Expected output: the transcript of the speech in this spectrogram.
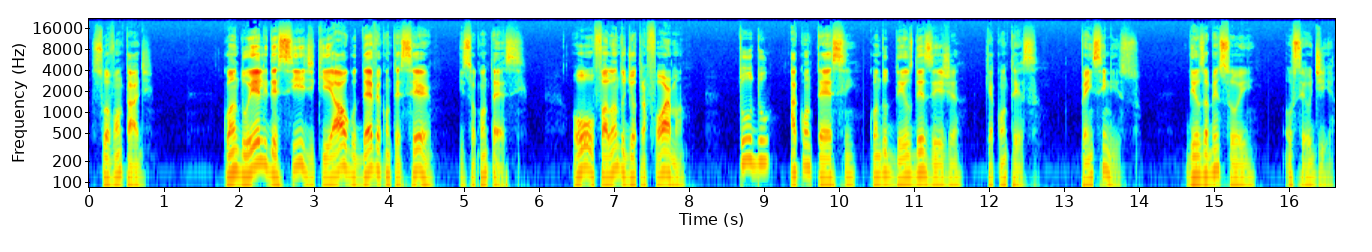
sua vontade. Quando ele decide que algo deve acontecer, isso acontece. Ou, falando de outra forma, tudo acontece quando Deus deseja que aconteça. Pense nisso. Deus abençoe o seu dia.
